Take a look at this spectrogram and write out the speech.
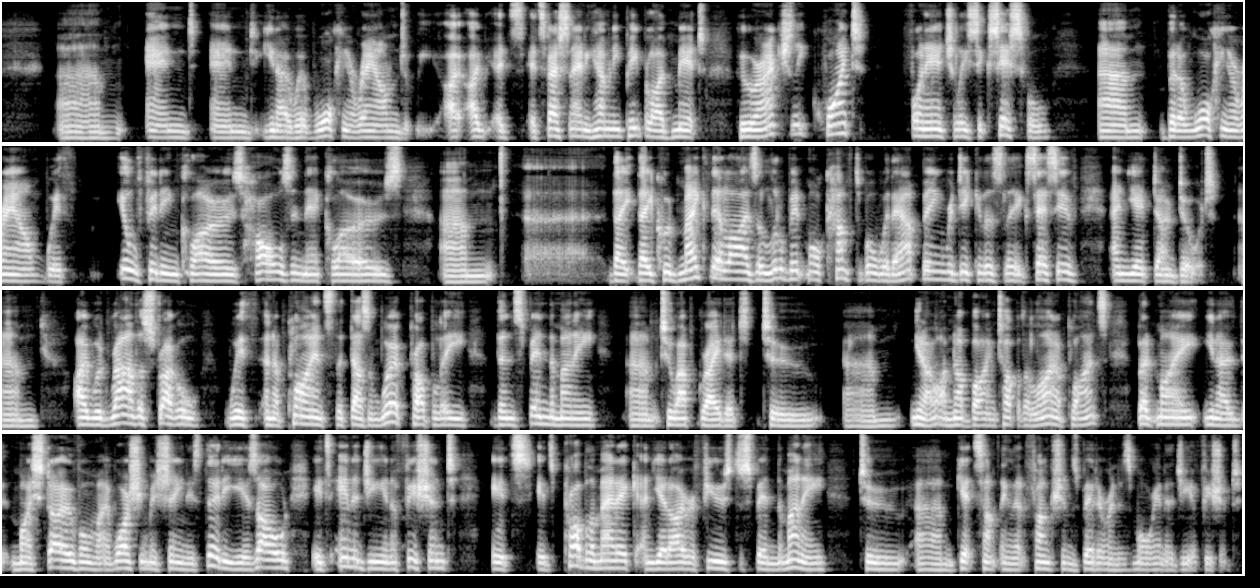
Um, and and you know we're walking around. I, I, it's it's fascinating how many people I've met who are actually quite financially successful, um, but are walking around with ill-fitting clothes, holes in their clothes. Um, uh, they they could make their lives a little bit more comfortable without being ridiculously excessive, and yet don't do it. Um, I would rather struggle with an appliance that doesn't work properly than spend the money um, to upgrade it to um, you know i'm not buying top of the line appliance but my you know my stove or my washing machine is 30 years old it's energy inefficient it's it's problematic and yet i refuse to spend the money to um, get something that functions better and is more energy efficient.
